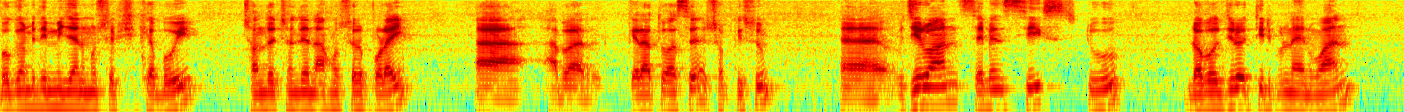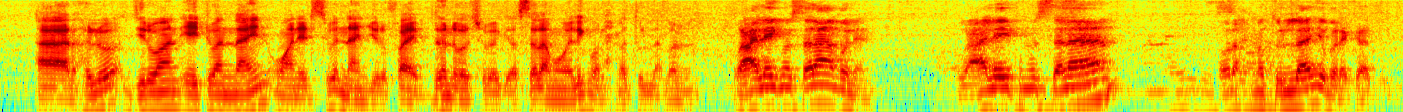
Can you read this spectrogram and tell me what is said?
বৈজ্ঞানিক মিজান মুর্শেফ শিক্ষা বই ছন্দে ছন্দে না হুসর পড়াই আবার কেরাতো আছে সব কিছু zero one seven six two double zero triple nine one আর হলো zero one eight one nine one eight seven nine zero five ধন্যবাদ সবাইকে। আসসালামু আলাইকুম রহমতুল্লাহ বলেন। ওয়ালাইকুম আসসালাম বলেন। ওয়ালাইকুম আসসালাম রহমতুল্লাহ বারকাতুহ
